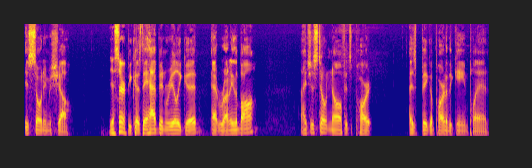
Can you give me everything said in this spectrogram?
is Sony Michel yes, sir. because they have been really good at running the ball. I just don't know if it's part as big a part of the game plan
